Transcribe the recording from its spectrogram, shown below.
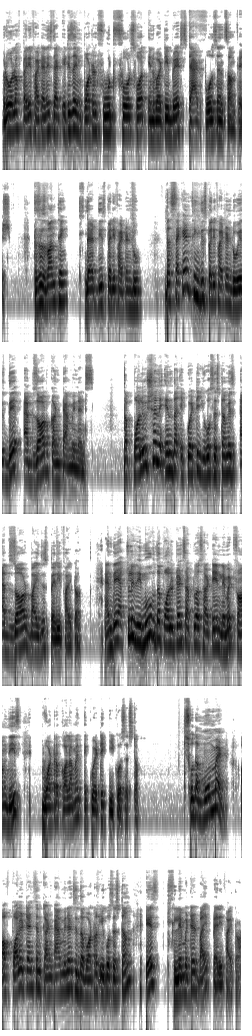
role of periphyton is that it is an important food source for invertebrates, tadpoles and some fish. This is one thing that these periphyton do. The second thing these periphyton do is they absorb contaminants. The pollution in the aquatic ecosystem is absorbed by this periphyton and they actually remove the pollutants up to a certain limit from these water column and aquatic ecosystem. So the movement of pollutants and contaminants in the water ecosystem is limited by periphyton.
